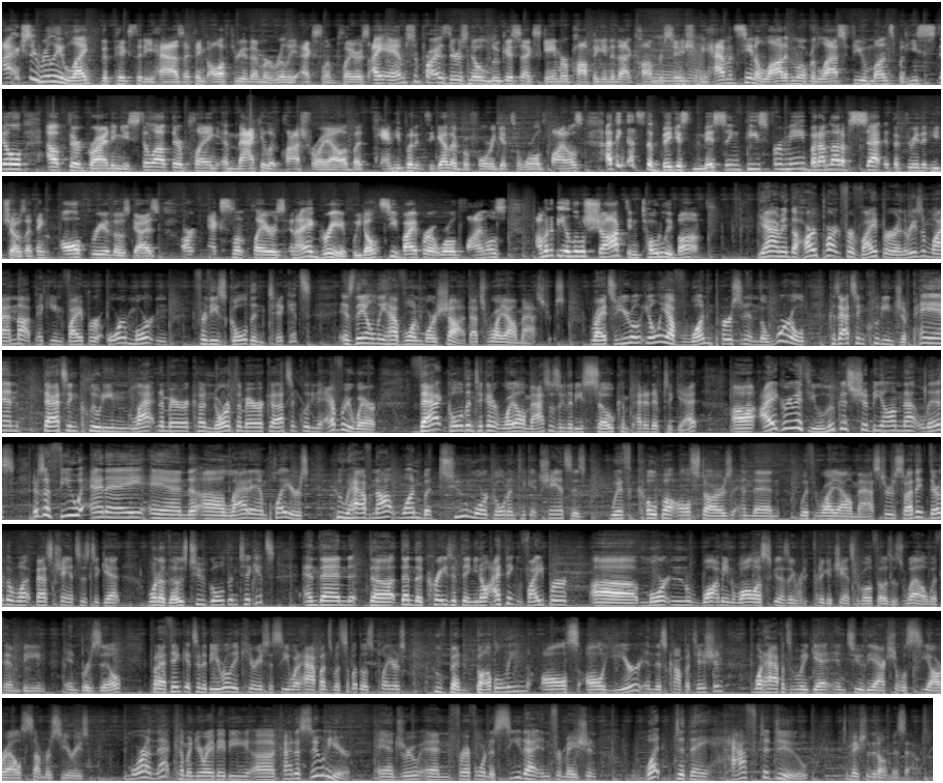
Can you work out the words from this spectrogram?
I actually really like the picks that he has. I think all three of them are really excellent players. I am surprised there's no Lucas X Gamer popping into that conversation. Mm-hmm. We haven't seen a lot of him over the last few months, but he's still out there grinding. He's still out there playing immaculate Clash Royale. But can he put it together before we get to World Finals? I think that's the biggest missing piece for me. But I'm not upset at the three that he chose. I think all three of those guys are excellent players, and I agree. If we don't see Viper at World Finals, I'm going to be a little shocked and totally bummed. Yeah, I mean, the hard part for Viper, and the reason why I'm not picking Viper or Morten for these golden tickets, is they only have one more shot. That's Royale Masters, right? So you only have one person in the world, because that's including Japan, that's including Latin America, North America, that's including everywhere that golden ticket at Royale Masters is going to be so competitive to get. Uh, I agree with you. Lucas should be on that list. There's a few NA and uh, LATAM players who have not one but two more golden ticket chances with Copa All Stars and then with Royale Masters. So I think they're the best chances to get one of those two golden tickets. And then the then the crazy thing, you know, I think Viper, uh, Morten, I mean Wallace has a pretty good chance for both those as well with him being in Brazil. But I think it's going to be really curious to see what happens with some of those players who've been bubbling all all year in this competition. What happens when we get into the actual CRL Summer Series? More on that coming your way maybe uh, kind of soon here, Andrew. And for everyone to see that information, what do they have to do to make sure they don't miss out?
